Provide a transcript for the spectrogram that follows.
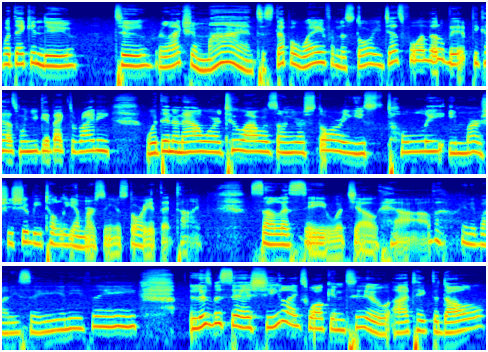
what they can do to relax your mind, to step away from the story just for a little bit. Because when you get back to writing within an hour or two hours on your story, you totally immerse. You should be totally immersed in your story at that time. So let's see what y'all have. Anybody say anything? Elizabeth says she likes walking too. I take the dog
